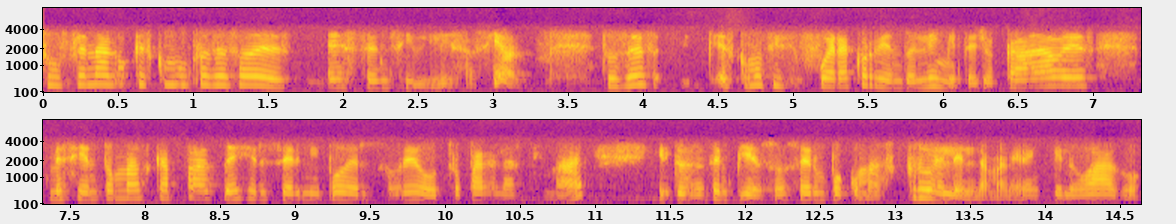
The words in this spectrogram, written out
sufren algo que es como un proceso de desensibilización. Entonces, es como si fuera corriendo el límite. Yo cada vez me siento más capaz de ejercer mi poder sobre otro para lastimar y entonces empiezo a ser un poco más cruel en la manera en que lo hago.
